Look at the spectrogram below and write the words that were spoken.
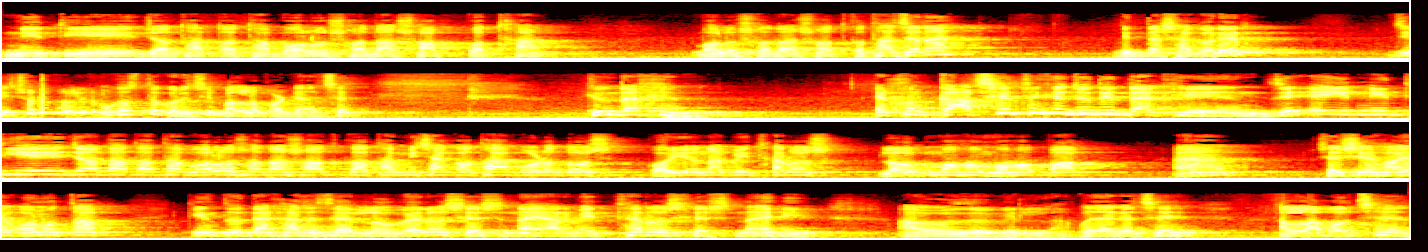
নীতি যথা তথা, বলো সদা সব কথা। বলো সদা সৎ কথা আছে না? বিদ্যাসাগরের? যে ছোটকালের মুখস্থ করেছি বাল্যপাটে আছে। কিন্তু দেখেন, এখন কাছে থেকে যদি দেখেন যে এই নীতি এই, যথা তথা, বলো সদা সৎ কথা, মিছা কথা, বড় দোষ, করিও না বিথারস, লোভ, মহ, মোহ পাপ হ্যাঁ? শেষে হয় অনুতাপ। কিন্তু দেখা যাচ্ছে লোভেরও শেষ নাই আর মিথ্যারও শেষ নাই। আউজুবিল্লা বোঝা গেছে? আল্লাহ বলছেন,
